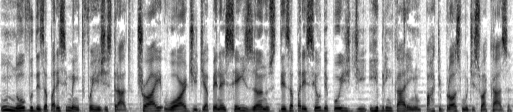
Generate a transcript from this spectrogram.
um novo desaparecimento foi registrado. Troy Ward, de apenas 6 anos, desapareceu depois de ir brincar em um parque próximo de sua casa.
